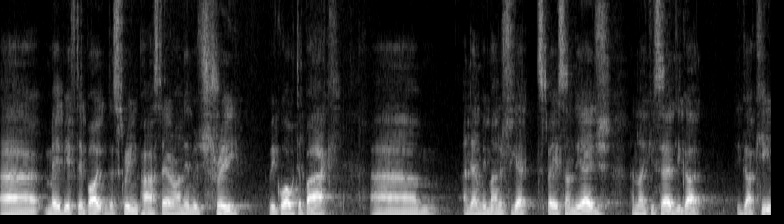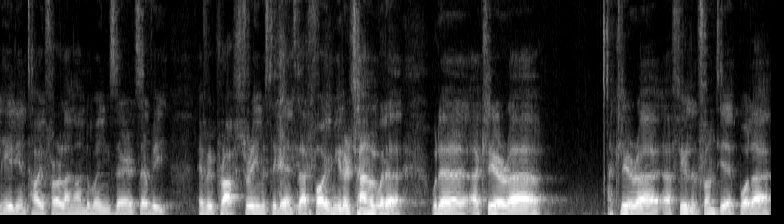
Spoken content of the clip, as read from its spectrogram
Uh, maybe if they bite the screen pass there on image three, we go out the back, um, and then we manage to get space on the edge. And like you said, you got you got Cian Healy and Tadhg Furlong on the wings there. It's every every prop stream is to get into that five meter channel with a with a, a clear uh, a clear uh, field in front of you. But uh,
